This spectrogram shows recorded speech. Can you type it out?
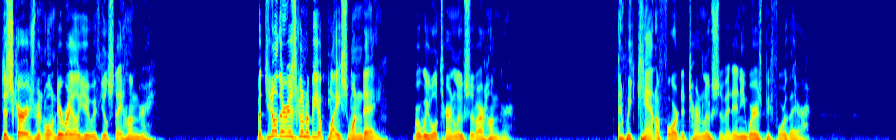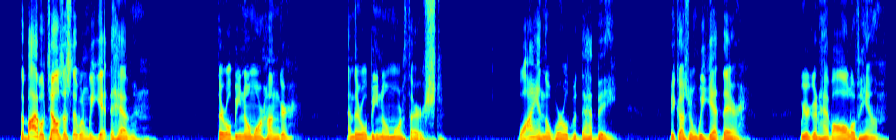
Discouragement won't derail you if you'll stay hungry. But you know, there is going to be a place one day where we will turn loose of our hunger. And we can't afford to turn loose of it anywheres before there. The Bible tells us that when we get to heaven, there will be no more hunger and there will be no more thirst. Why in the world would that be? Because when we get there, we are going to have all of Him.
